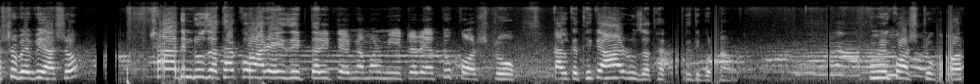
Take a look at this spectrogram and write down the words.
আসো বেবি আসো। সারাদিন রোজা থাকো আর এই যে ইফতারির টাইমে আমার মেয়েটার এত কষ্ট। কালকে থেকে আর রোজা থাকতে দিব না। তুমি কষ্ট কর।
